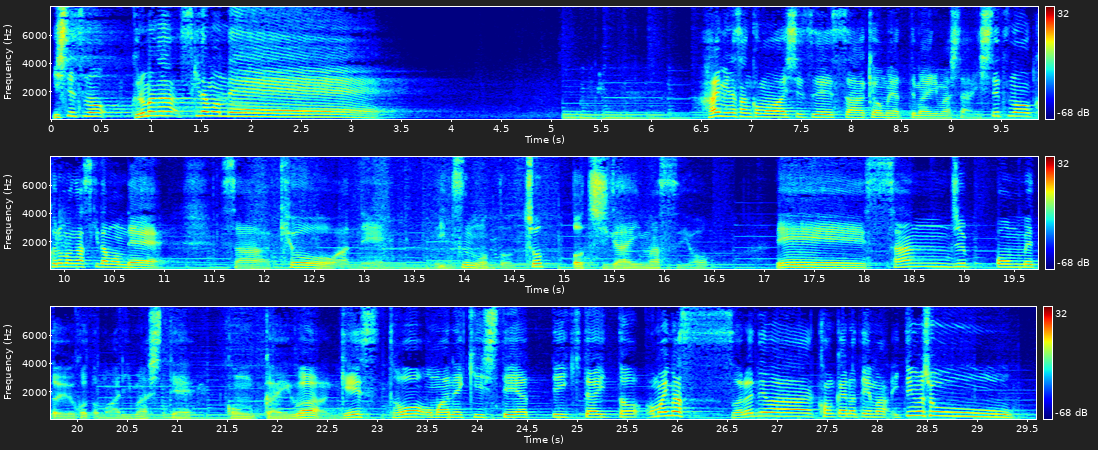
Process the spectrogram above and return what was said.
石鉄の車が好きだもんではい皆さんこんばんは。石鉄です。さあ今日もやってまいりました。石鉄の車が好きだもんで。さあ今日はねいつもとちょっと違いますよ。えー、30本目ということもありまして今回はゲストをお招きしてやっていきたいと思います。それでは今回のテーマいってみましょう。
